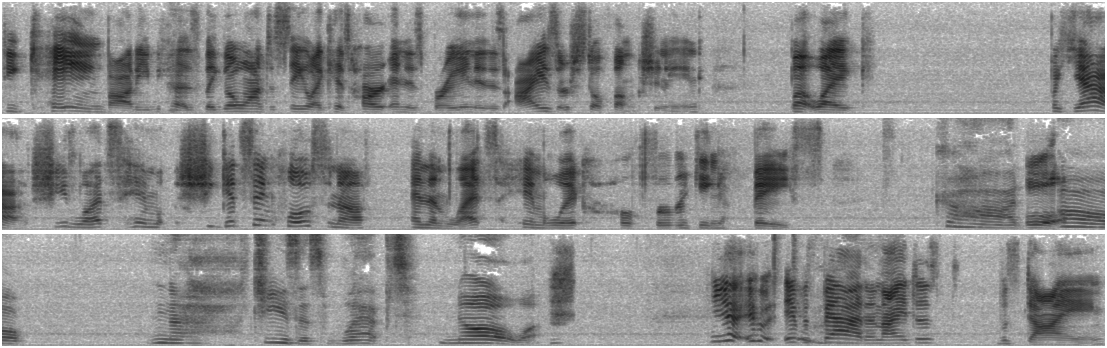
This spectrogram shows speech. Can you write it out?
decaying body because they go on to say like his heart and his brain and his eyes are still functioning. But like but yeah, she lets him she gets in close enough and then lets him lick her freaking face. God. Ugh. Oh. No. Jesus wept. No. Yeah, it was it was bad and I just was dying.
